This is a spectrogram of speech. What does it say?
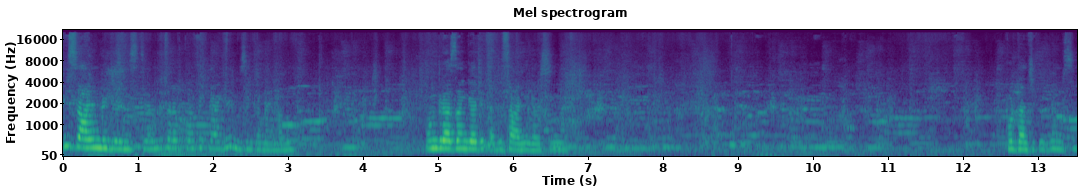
Bir sahilini de görün istiyorum. Bu taraftan tekrar gelir misin kameramanım? Onu birazdan görecekler. Bir halini görsünler. Buradan çekebilir misin?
